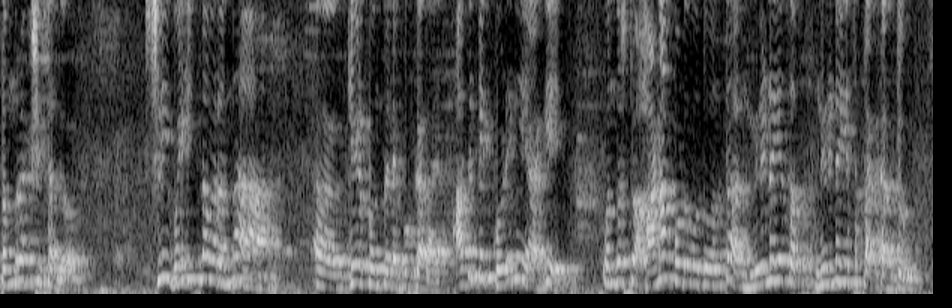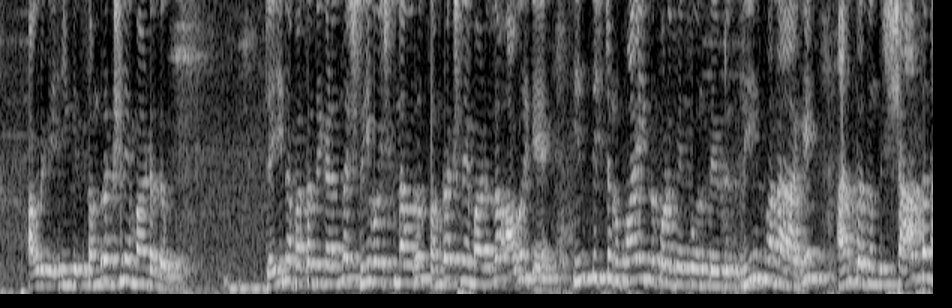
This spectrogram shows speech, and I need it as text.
ಸಂರಕ್ಷಿಸಲು ಶ್ರೀ ವೈಷ್ಣವರನ್ನ ಕೇಳ್ಕೊಂತಾನೆ ಬುಕ್ಕರಾಯ. ಅದಕ್ಕೆ ಕೊಡುಗೆಯಾಗಿ ಒಂದಷ್ಟು ಹಣ ಕೊಡುವುದು ಅಂತ ನಿರ್ಣಯಿಸ, ನಿರ್ಣಯಿಸತಕ್ಕದ್ದು. ಅವರಿಗೆ ಹಿಂಗೆ ಸಂರಕ್ಷಣೆ ಮಾಡಲು, ಜೈನ ಬಸದಿಗಳನ್ನು ಶ್ರೀ ವೈಷ್ಣವರು ಸಂರಕ್ಷಣೆ ಮಾಡಲು ಅವರಿಗೆ ಇಂತಿಷ್ಟು ರೂಪಾಯಿಗಳು ಕೊಡಬೇಕು ಅಂತ ಹೇಳ್ಬಿಟ್ಟು ತೀರ್ಮಾನ ಆಗಿ ಅಂಥದ್ದೊಂದು ಶಾಸನ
